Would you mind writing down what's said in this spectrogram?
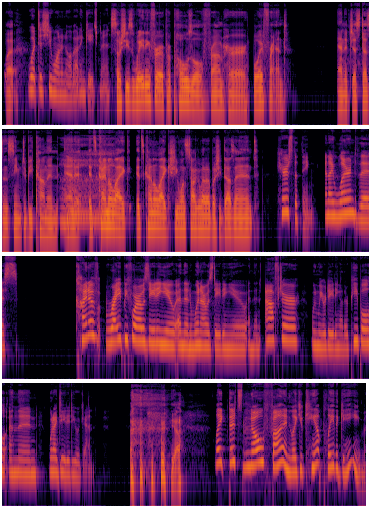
What? What does she want to know about engagement? So she's waiting for a proposal from her boyfriend, and it just doesn't seem to be coming. and it, it's kind of like it's kind of like she wants to talk about it, but she doesn't. Here's the thing, and I learned this kind of right before I was dating you, and then when I was dating you, and then after when we were dating other people, and then when I dated you again. yeah. Like, that's no fun. Like, you can't play the game.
